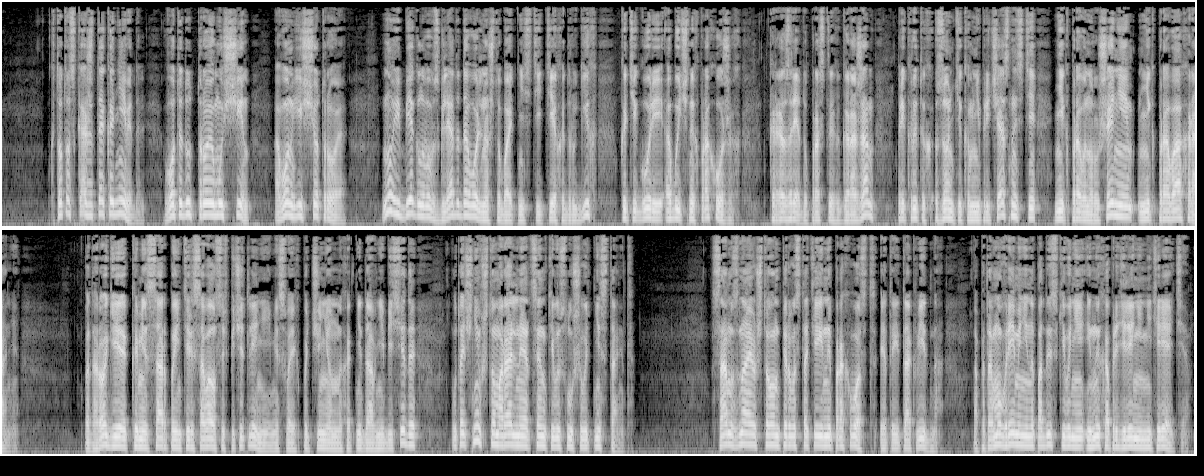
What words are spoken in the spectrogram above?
Кто-то скажет эко-невидаль, вот идут трое мужчин, а вон еще трое. Ну и беглого взгляда довольно, чтобы отнести тех и других категории обычных прохожих, к разряду простых горожан, прикрытых зонтиком непричастности ни к правонарушениям, ни к правоохране. По дороге комиссар поинтересовался впечатлениями своих подчиненных от недавней беседы, уточнив, что моральные оценки выслушивать не станет. «Сам знаю, что он первостатейный прохвост, это и так видно, а потому времени на подыскивание иных определений не теряйте».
